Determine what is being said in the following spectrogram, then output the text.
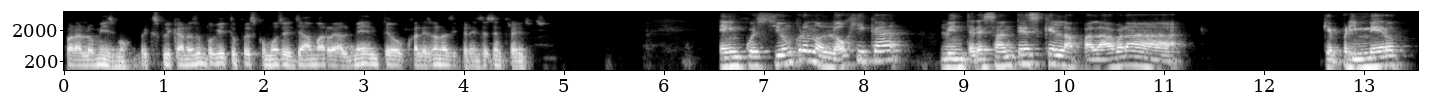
para lo mismo. Explícanos un poquito, pues, cómo se llama realmente o cuáles son las diferencias entre ellos. En cuestión cronológica, lo interesante es que la palabra que primero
